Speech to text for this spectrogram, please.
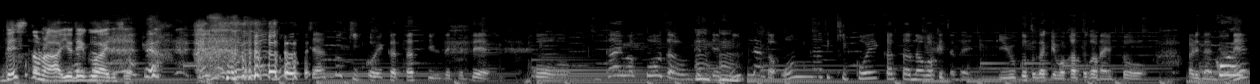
ベストな茹で具合ですよ。のんちゃんの聞こえ方っていうだけでこう対話講座を受けて、うんうんみんなが同じ聞こえ方なわけじゃないっていうことだけ分かっとかないとあれなんだよね。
